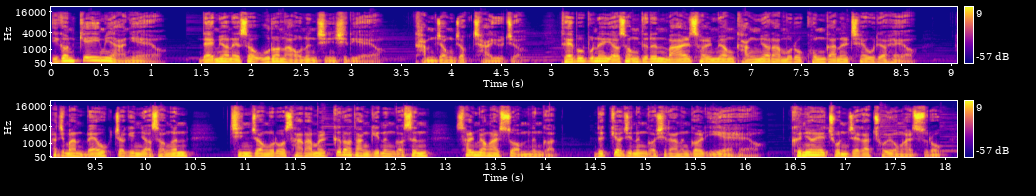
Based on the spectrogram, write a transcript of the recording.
이건 게임이 아니에요. 내면에서 우러나오는 진실이에요. 감정적 자유죠. 대부분의 여성들은 말 설명 강렬함으로 공간을 채우려 해요. 하지만 매혹적인 여성은 진정으로 사람을 끌어당기는 것은 설명할 수 없는 것, 느껴지는 것이라는 걸 이해해요. 그녀의 존재가 조용할수록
